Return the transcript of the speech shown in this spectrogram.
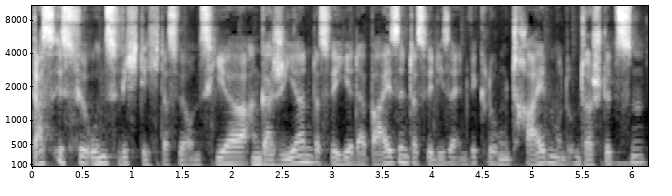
das ist für uns wichtig, dass wir uns hier engagieren, dass wir hier dabei sind, dass wir diese Entwicklungen treiben und unterstützen,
